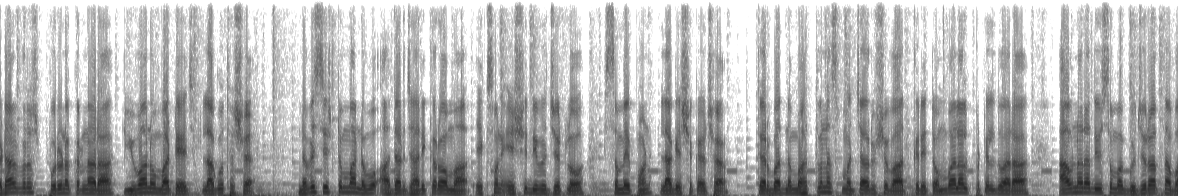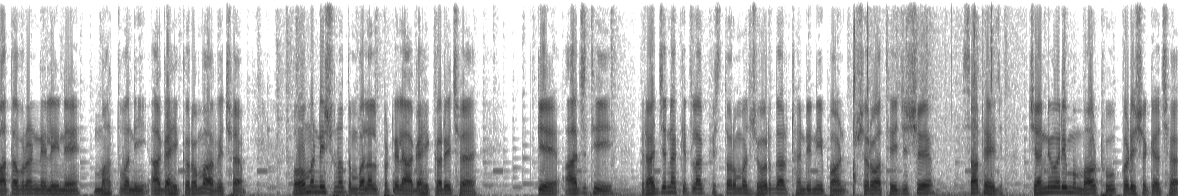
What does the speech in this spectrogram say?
અઢાર વર્ષ પૂર્ણ કરનારા યુવાનો માટે જ લાગુ થશે. નવી સિસ્ટમમાં નવો આધાર જારી કરવામાં એકસો એંશી દિવસ જેટલો સમય પણ લાગી શકે છે. ત્યારબાદના મહત્વના સમાચાર વિશે વાત કરીએ તો અંબાલાલ પટેલ દ્વારા આવનારા દિવસોમાં ગુજરાતના વાતાવરણને લઈને મહત્વની આગાહી કરવામાં આવી છે. હવામાન નિષ્ણાત અંબાલાલ પટેલે આગાહી કરી છે કે આજથી રાજ્યના કેટલાક વિસ્તારોમાં જોરદાર ઠંડીની પણ શરૂઆત થઈ જશે. સાથે જ જાન્યુઆરીમાં માવઠું પડી શકે છે.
